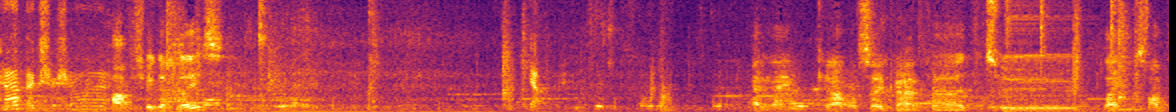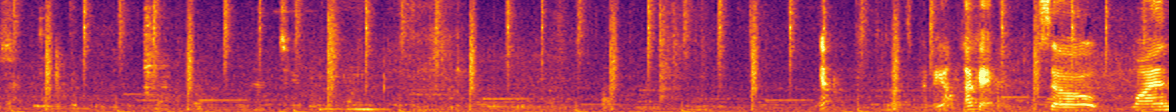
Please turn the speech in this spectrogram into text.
cup, extra shot. half sugar, please. Yeah. And then can I also grab uh, two plain croissants? Yeah. There we go. Okay. So one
